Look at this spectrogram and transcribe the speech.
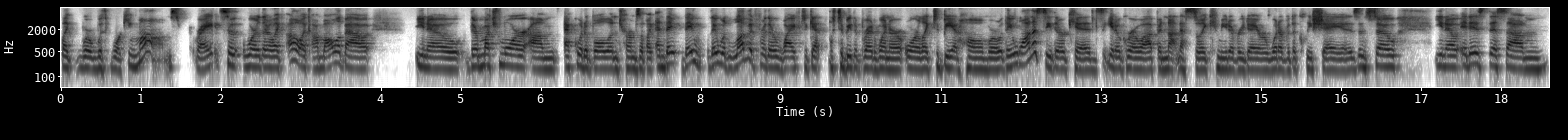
like we're with working moms, right? So where they're like, oh, like I'm all about you know they're much more um, equitable in terms of like and they they they would love it for their wife to get to be the breadwinner or like to be at home or they want to see their kids you know grow up and not necessarily commute every day or whatever the cliche is and so you know it is this um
